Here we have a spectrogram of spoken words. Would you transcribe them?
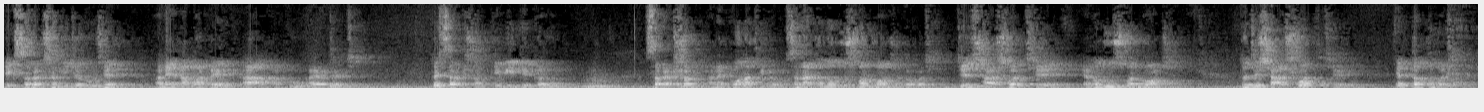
એક સંરક્ષણની જરૂર છે અને એના માટે આ આખું આયોજન છે. તો સંરક્ષણ કેવી રીતે કરવું? સંરક્ષણ અને કોનાથી કરવું? સનાતનનો દુશ્મન કોણ છે તો જે શાશ્વત છે, એનો દુશ્મન કોણ છે? તો જે શાશ્વત છે, એ તત્વ છે.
